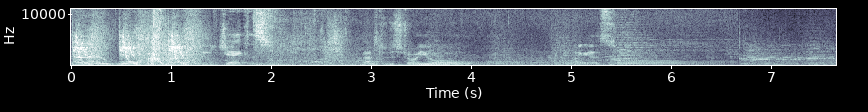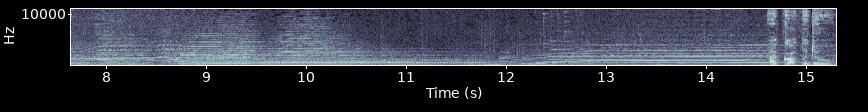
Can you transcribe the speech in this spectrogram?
Hello, Warhammer rejects. Time to destroy you all, I guess. I've got the door.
